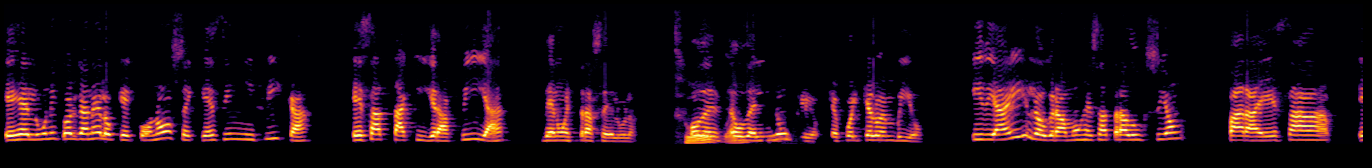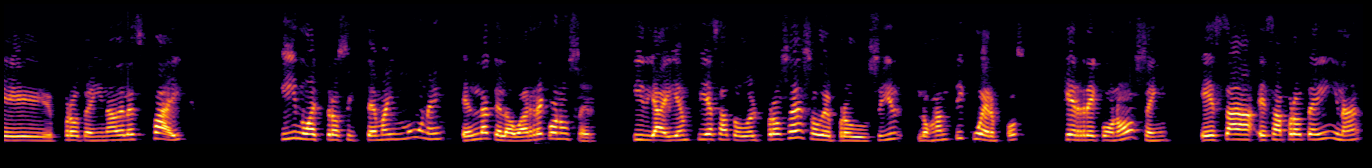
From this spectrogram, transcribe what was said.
es el único organelo que conoce qué significa esa taquigrafía de nuestra célula o, o, del núcleo, que fue el que lo envió. Y de ahí logramos esa traducción para esa eh, proteína del spike y nuestro sistema inmune es la que la va a reconocer y de ahí empieza todo el proceso de producir los anticuerpos que reconocen esa, esa proteína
